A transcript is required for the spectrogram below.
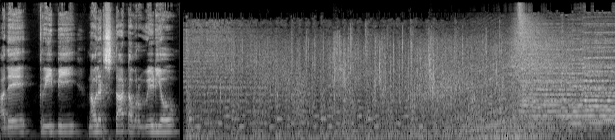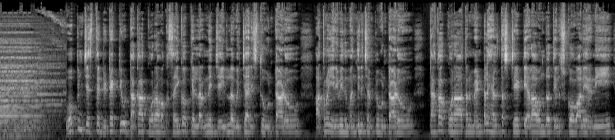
అదే creepy now let start our video open చేస్తే డిటెక్టివ్ టకాకూర ఒక సైకో కిల్లర్ని జైల్లో విచారిస్తూ ఉంటాడు. అతను ఎనిమిది మందిని చంపి ఉంటాడు. టకాకోరా అతని మెంటల్ హెల్త్ స్టేట్ ఎలా ఉందో తెలుసుకోవాలి అని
